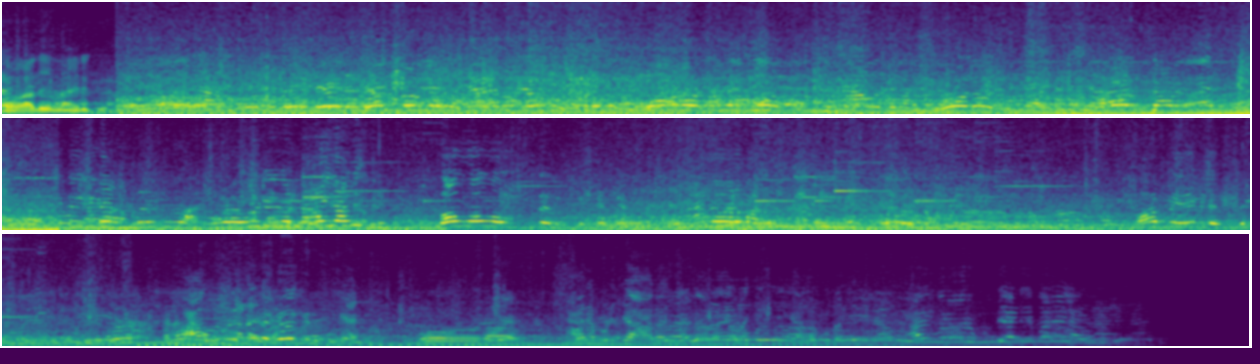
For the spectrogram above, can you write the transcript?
ஓ அதெல்லாம் இருக்கு. அவனை பிடிச்ச ஆராய்ச்சி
